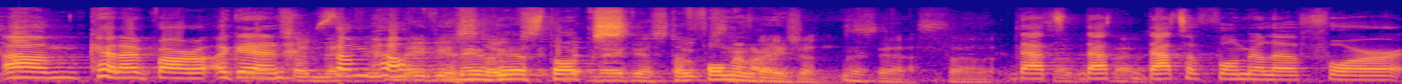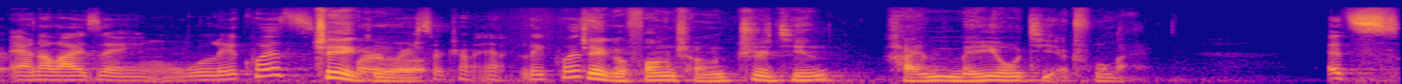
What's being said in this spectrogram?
Um, can I borrow again So some help? Navier-Stokes Navier-Stokes formula. equations. Yes. so That's so that, that's a formula for analyzing liquids. 这 for 个 research on liquids. 这个方程至今还没有解出来。 It's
